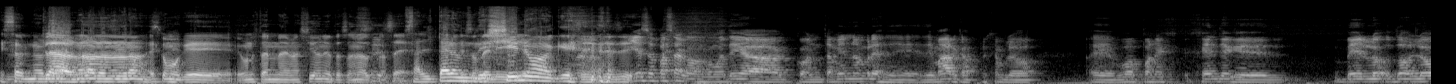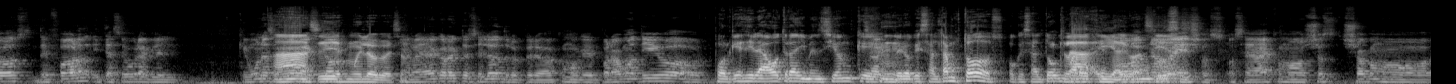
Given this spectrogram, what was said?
Eso no, claro, lo, no, no lo no, no, no, consideramos. Es como que uno está en una dimensión y otro está en otra, Sí. no sé. Saltaron de delirio. lleno a que. Sí, sí, sí. Y eso pasa con, como te diga, con también nombres de, de marcas. Por ejemplo, eh, vos pones gente que ve lo- dos logos de Ford y te asegura que, el- que uno es el Ah, correcto. sí, es muy loco eso. en realidad el correcto es el otro, pero es como que por algún motivo. Porque es de la otra dimensión que. Pero que saltamos todos. O que saltó un Claro, par de y gente. algo ¿no? así no es. ellos. O sea, es como yo, yo como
